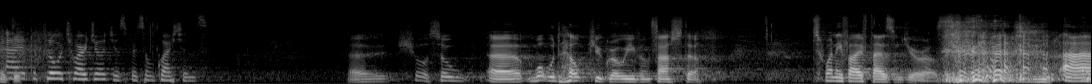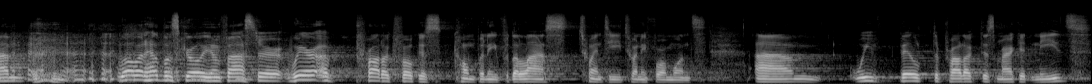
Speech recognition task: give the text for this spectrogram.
uh, the floor to our judges for some questions. Uh, sure. So, uh, what would help you grow even faster? 25,000 euros. um, what would help us grow even faster? We're a product focused company for the last 20, 24 months. Um, we've built the product this market needs,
